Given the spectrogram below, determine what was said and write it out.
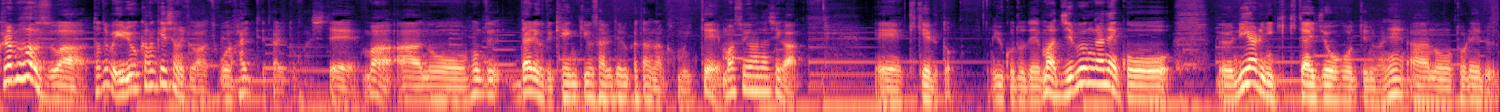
クラブハウスは、例えば医療関係者の人がそこに入ってたりとかして、まあ、あの、本当にダイレクトで研究されてる方なんかもいて、まあそういう話が、えー、聞けると。いうことで、まあ自分がね、こう、リアルに聞きたい情報っていうのがね、あの、取れる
